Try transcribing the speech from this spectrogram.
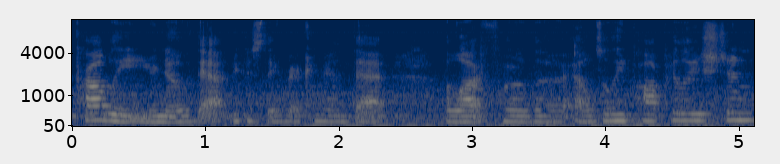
probably you know that because they recommend that a lot for the elderly population.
